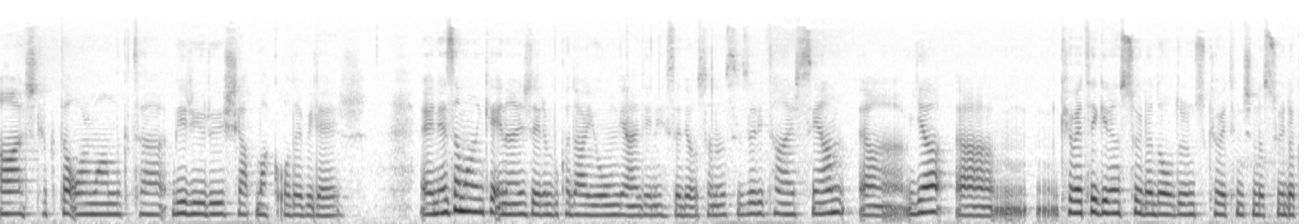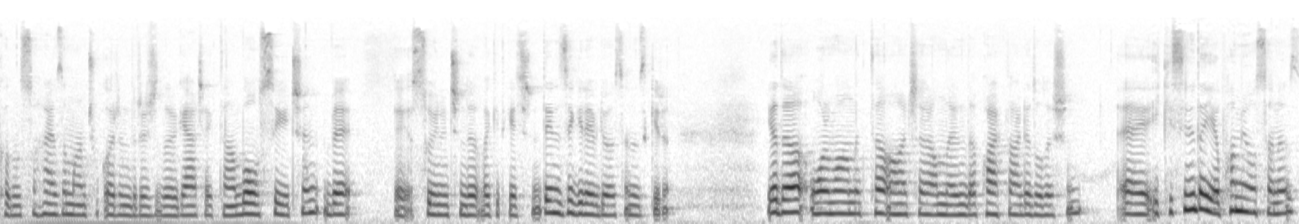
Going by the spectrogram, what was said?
ağaçlıkta, ormanlıkta bir yürüyüş yapmak olabilir. E, ne zamanki enerjilerin bu kadar yoğun geldiğini hissediyorsanız size bir tavsiyem e, ya e, küvete girin suyla doldurun, küvetin içinde suyla kalın. Su her zaman çok arındırıcıdır gerçekten. Bol su için ve e, suyun içinde vakit geçirin. Denize girebiliyorsanız girin. Ya da ormanlıkta, ağaç aramlarında, parklarda dolaşın. E, ikisini de yapamıyorsanız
